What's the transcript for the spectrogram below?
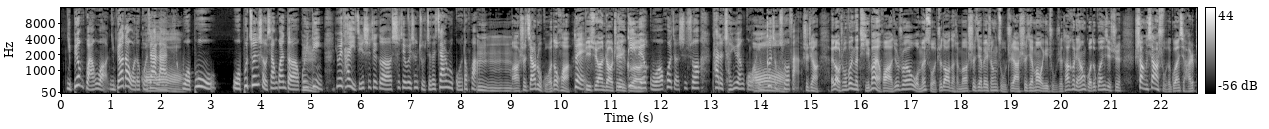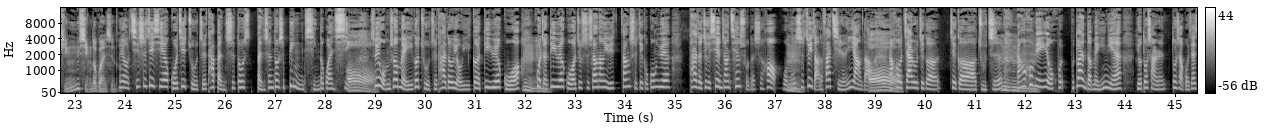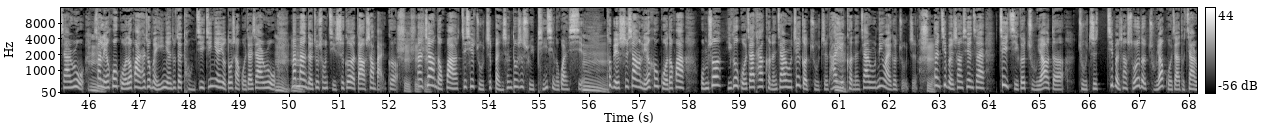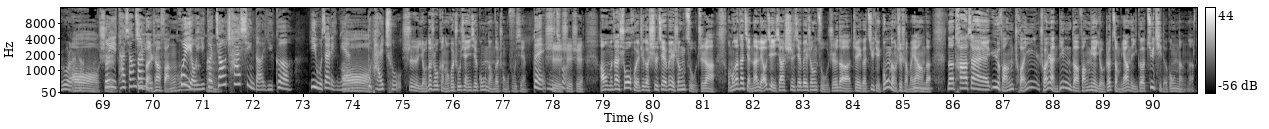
你不用管我，你不要到我的国家来，我不。我不遵守相关的规定，因为它已经是这个世界卫生组织的加入国的话，嗯嗯嗯啊，是加入国的话，对，必须按照这个缔约国或者是说它的成员国有各种说法，是这样。哎，老师，我问个题外话，就是说我们所知道的什么世界卫生组织啊、世界贸易组织，它和联合国的关系是上下属的关系，还是平行的关系呢？没有，其实这些国际组织它本身都是本身都是并行的关系哦，所以我们说每一个组织它都有一个缔约国，嗯，或者缔约国就是。相当于当时这个公约，它的这个宪章签署的时候，我们是最早的发起人一样的，然后加入这个。这个组织，然后后面也有会不断的，每一年有多少人、多少国家加入。像联合国的话，它就每一年都在统计今年有多少国家加入，慢慢的就从几十个到上百个。是是。那这样的话，这些组织本身都是属于平行的关系。嗯。特别是像联合国的话，我们说一个国家它可能加入这个组织，它也可能加入另外一个组织。是。但基本上现在这几个主要的。组织基本上所有的主要国家都加入了的，所以它相当于会有一个交叉性的一个义务在里面，不排除是有的时候可能会出现一些功能的重复性。对，是是是。好，我们再说回这个世界卫生组织啊，我们刚才简单了解一下世界卫生组织的这个具体功能是什么样的。那它在预防传传染病的方面有着怎么样的一个具体的功能呢？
